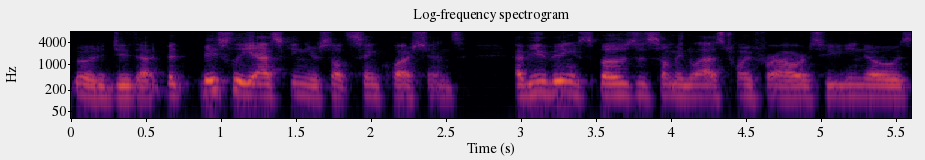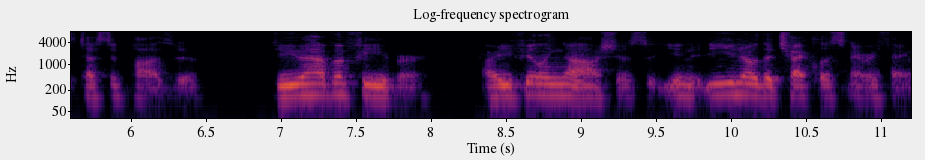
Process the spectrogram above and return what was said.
go to do that. But basically asking yourself the same questions. Have you been exposed to somebody in the last 24 hours who you know is tested positive? Do you have a fever? Are you feeling nauseous? You, you know the checklist and everything.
